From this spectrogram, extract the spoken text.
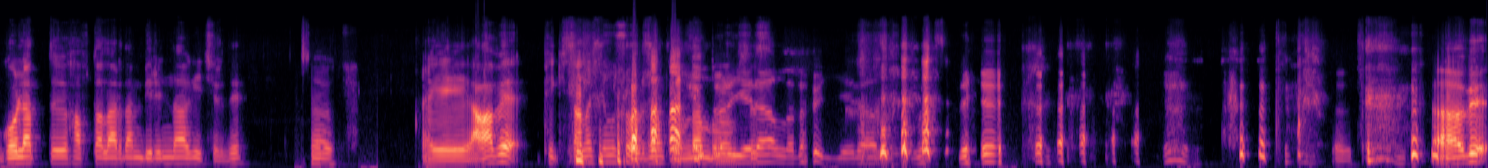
gol attığı haftalardan birini daha geçirdi. Evet. Ee, abi peki sana şunu soracağım konudan bağımsız. Yeni anladım. Yeni anladım. evet. Abi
